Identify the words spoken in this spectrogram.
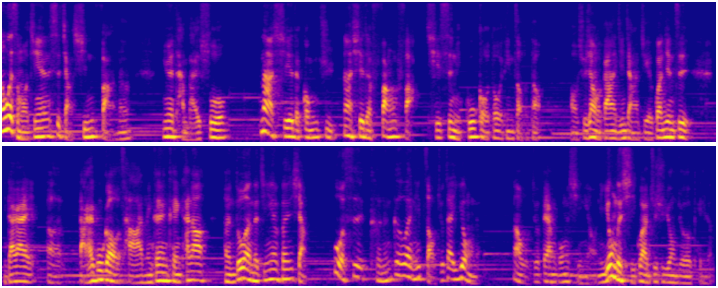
那为什么今天是讲心法呢？因为坦白说，那些的工具、那些的方法，其实你 Google 都已经找得到。哦，就像我刚刚已经讲了几个关键字，你大概呃打开 Google 查，你可以可以看到很多人的经验分享，或者是可能各位你早就在用了，那我就非常恭喜你哦，你用的习惯继续用就 OK 了。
